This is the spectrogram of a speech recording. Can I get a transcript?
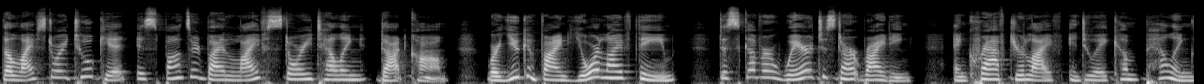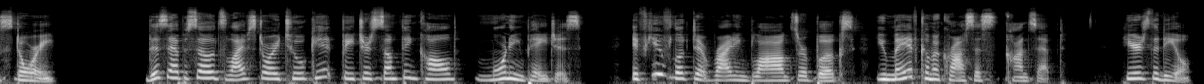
The Life Story Toolkit is sponsored by LifeStorytelling.com, where you can find your life theme discover where to start writing, and craft your life into a compelling story. This episode's Life Story Toolkit features something called morning pages. If you've looked at writing blogs or books, you may have come across this concept. Here's the deal.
